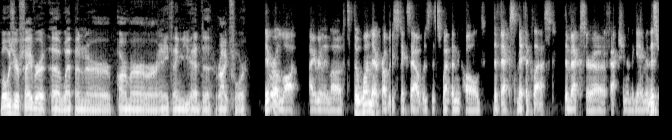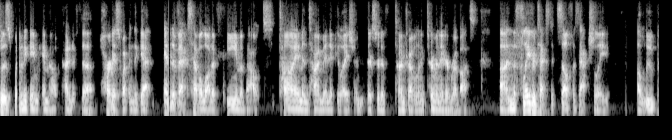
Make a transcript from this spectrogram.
What was your favorite uh, weapon or armor or anything you had to write for? There were a lot I really loved. The one that probably sticks out was this weapon called the Vex Mythoclast. The Vex are a faction in the game. And this was when the game came out, kind of the hardest weapon to get. And the Vex have a lot of theme about time and time manipulation. They're sort of time traveling Terminator robots. Uh, and the flavor text itself was actually a loop,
